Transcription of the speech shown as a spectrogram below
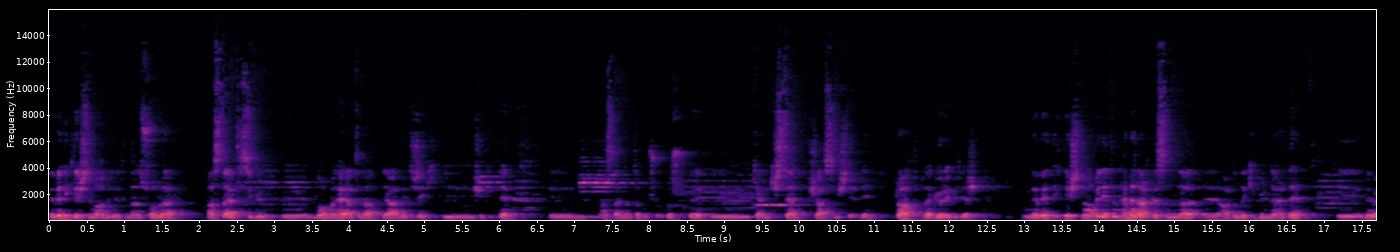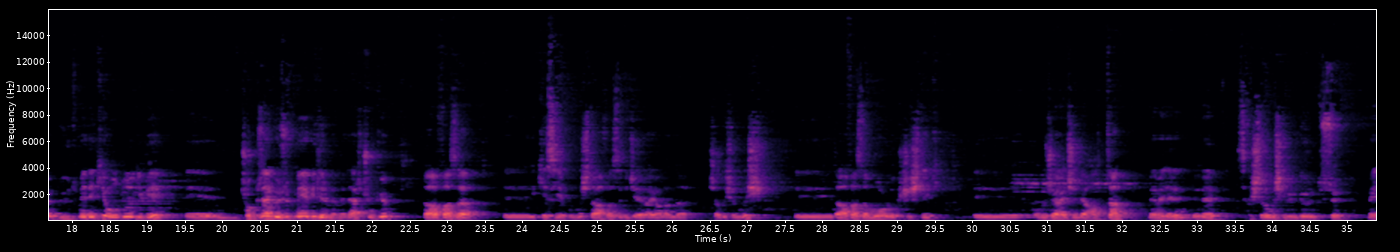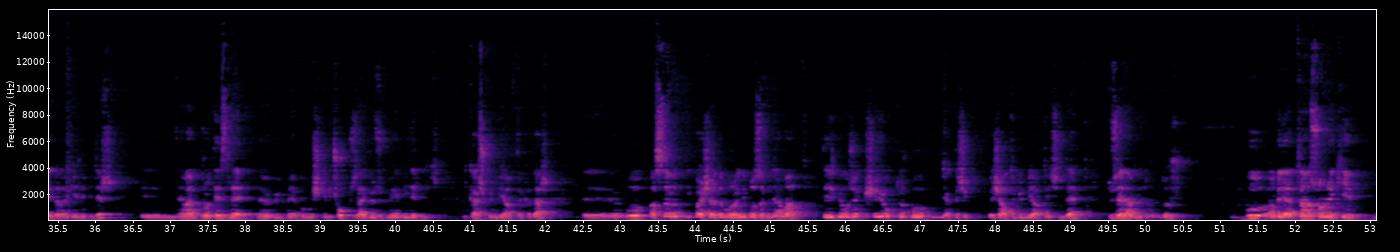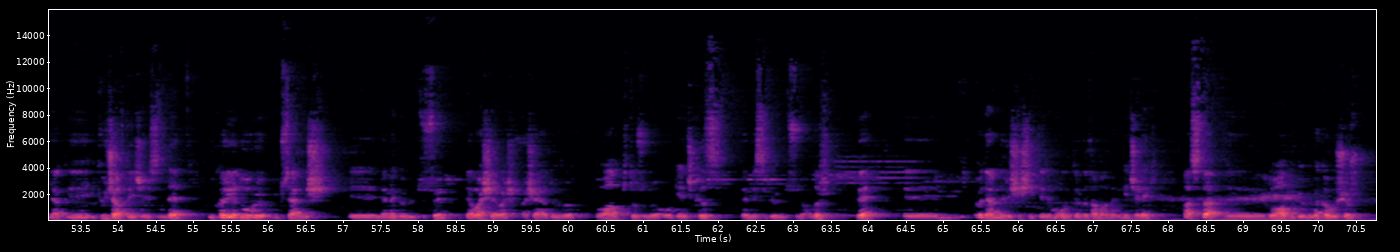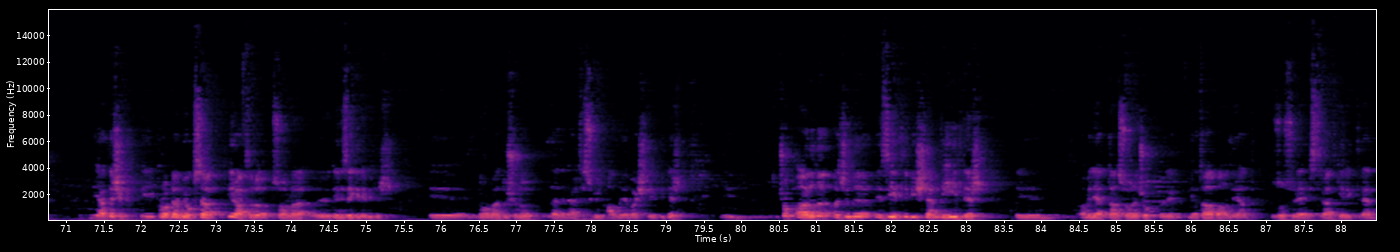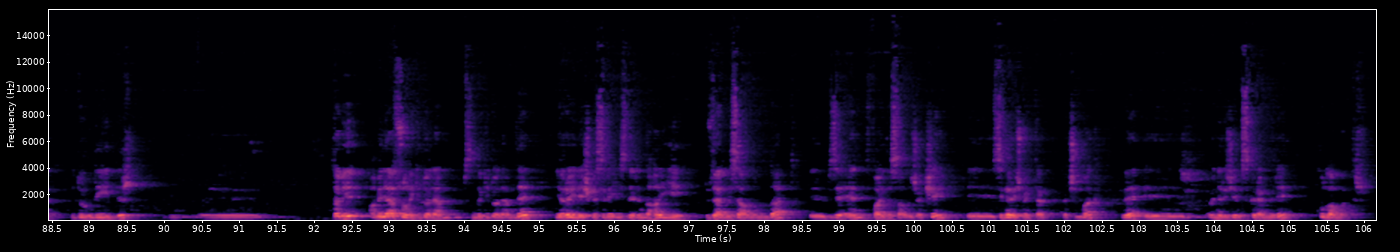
Meme dikleştirme ameliyatından sonra hasta ertesi gün e, normal hayatına devam edecek e, şekilde e, hastaneden taburcu olur ve e, kendi kişisel şahsi işlerini rahatlıkla görebilir. Meme dikleştirme ameliyatının hemen arkasında e, ardındaki günlerde e, meme büyütmedeki olduğu gibi e, çok güzel gözükmeyebilir memeler. Çünkü daha fazla e, kesi yapılmış, daha fazla bir cerrahi alanda çalışılmış, e, daha fazla morluk, şişlik olacağı için ve alttan memelerin böyle sıkıştırılmış gibi bir görüntüsü meydana gelebilir. E, hemen protezle meme büyütme yapılmış gibi çok güzel gözükmeyebilir ilk birkaç gün, bir hafta kadar. E, bu hastaların ilk başlarda moralini bozabilir ama tehlikeli olacak bir şey yoktur. Bu yaklaşık 5-6 gün, bir hafta içinde düzelen bir durumdur. Bu ameliyattan sonraki 2-3 hafta içerisinde yukarıya doğru yükselmiş e, meme görüntüsü yavaş yavaş aşağıya doğru doğal pitozunu, o genç kız memesi görüntüsünü alır ve e, ödemleri, şişlikleri, morlukları da tamamen geçerek hasta e, doğal bir görünüme kavuşur. Yaklaşık bir problem yoksa bir hafta sonra e, denize girebilir. E, normal duşunu zaten ertesi gün almaya başlayabilir. E, çok ağrılı, acılı, eziyetli bir işlem değildir. Ameliyattan sonra çok böyle yatağa bağlayan, uzun süre istirahat gerektiren bir durum değildir. E, tabii ameliyat sonraki dönemsindeki dönemde yara iyileşmesi ve izlerin daha iyi düzelmesi anlamında e, bize en fayda sağlayacak şey e, sigara içmekten kaçınmak ve e, önereceğimiz kremleri kullanmaktır.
